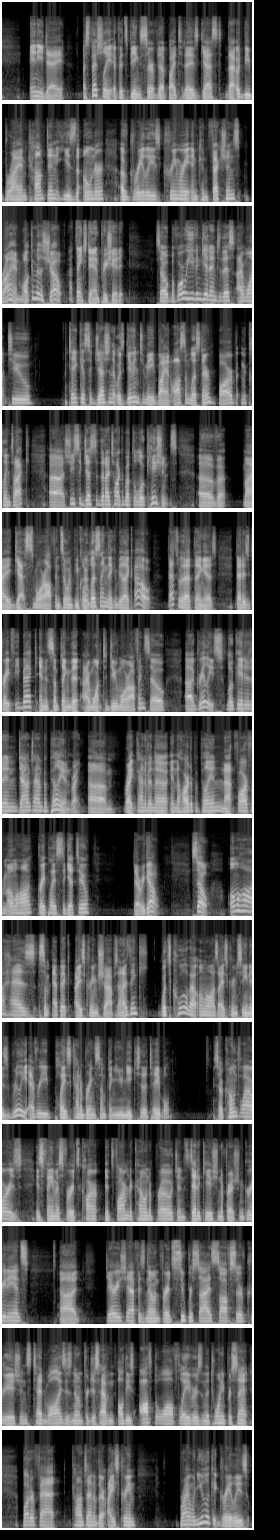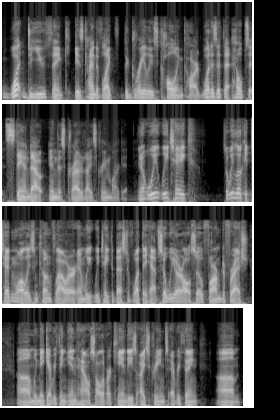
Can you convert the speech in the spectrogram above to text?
any day, especially if it's being served up by today's guest. That would be Bryon Compton. He is the owner of Graley's Creamery and Confections. Bryon, welcome to the show. Thanks, Dan. Appreciate it. So, before we even get into this, I want to take a suggestion that was given to me by an awesome listener, Barb McClintock. Uh, she suggested that I talk about the locations of uh, my guests more often. So when people Okay. are listening, they can be like, oh, that's where that thing is. That is great feedback, and it's something that I want to do more often. So, uh, Graley's, located in downtown Papillion, Right. um, right, kind of in the in the heart of Papillion, not far from Omaha. Great place to get to. There we go. So, Omaha has some epic ice cream shops, and I think what's cool about Omaha's ice cream scene is really every place kind of brings something unique to the table. So Coneflower is is famous for its car its farm to cone approach and its dedication to fresh ingredients. Uh, Dairy Chef is known for its supersized soft serve creations. Ted and Wally's is known for just having all these off the wall flavors and the 20% butterfat content of their ice cream. Brian, when you look at Graleys, what do you think is kind of like the Graleys calling card? What is it that helps it stand out in this crowded ice cream market? You know, we we take so we look at Ted and Wally's and Coneflower, and we we take the best of what they have. So we are also farm to fresh. Um, we make everything in house, all of our candies, ice creams, everything. Um,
